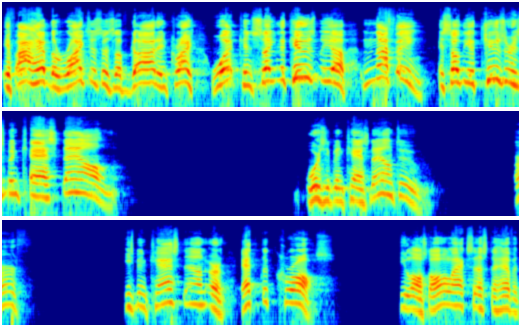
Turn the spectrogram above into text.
If I have the righteousness of God in Christ, what can Satan accuse me of? Nothing. And so the accuser has been cast down. Where's he been cast down to? Earth. He's been cast down earth. At the cross, he lost all access to heaven.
